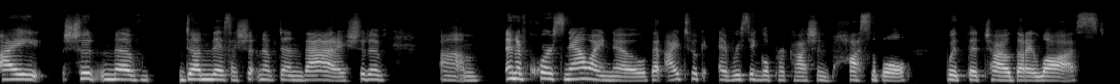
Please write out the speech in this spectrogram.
I shouldn't have done this i shouldn't have done that i should have um and of course now i know that i took every single precaution possible with the child that i lost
